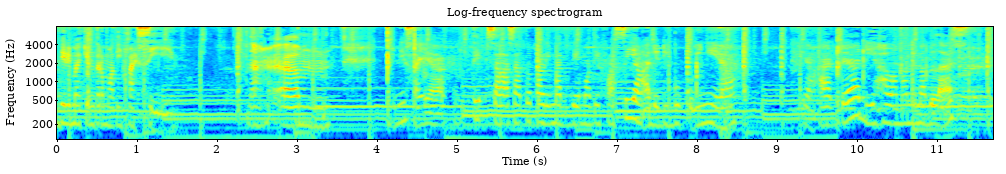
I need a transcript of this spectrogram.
jadi makin termotivasi. Nah um, ini saya kutip salah satu kalimat demotivasi yang ada di buku ini ya. Yang ada di halaman 15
